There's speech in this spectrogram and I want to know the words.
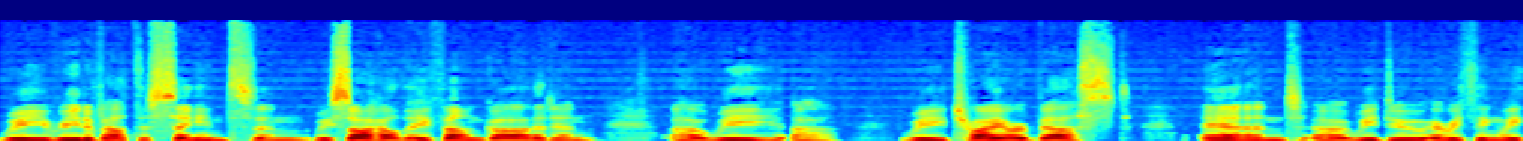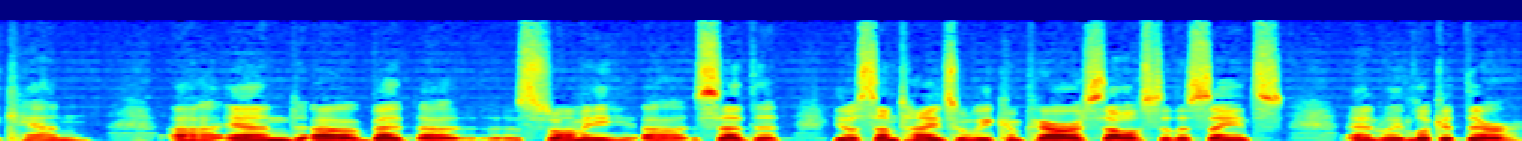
we read about the saints and we saw how they found God. And uh, we, uh, we try our best and uh, we do everything we can. Uh, and uh, but uh, Swami said that you know sometimes when we compare ourselves to the saints and we look at their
